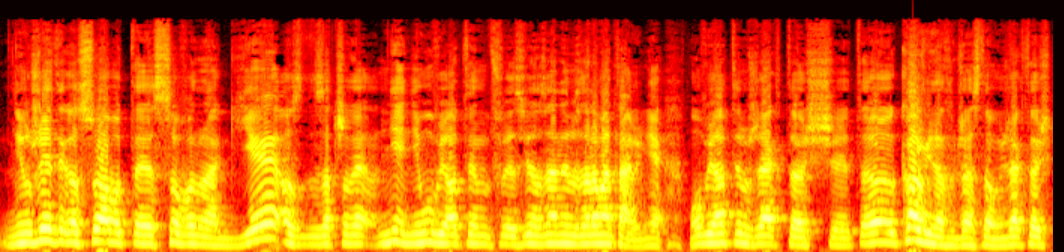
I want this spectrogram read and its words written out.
nie użyję tego słowa, bo to jest słowo na G, o, zaczynę, nie, nie mówię o tym związanym z aromatami, nie. Mówię o tym, że jak ktoś, to Korwin o tym często mówi, że jak ktoś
